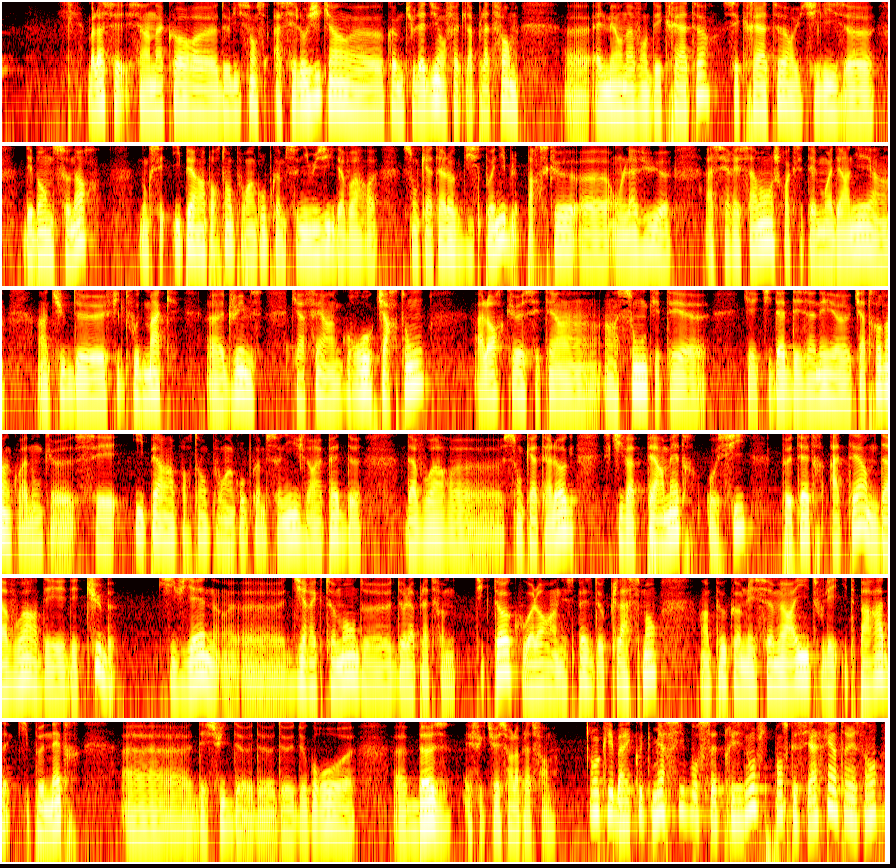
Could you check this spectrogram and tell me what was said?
Bah là, c'est un accord euh, de licence assez logique. Hein. Comme tu l'as dit, en fait, la plateforme, elle met en avant des créateurs. Ces créateurs utilisent des bandes sonores. Donc c'est hyper important pour un groupe comme Sony Music d'avoir son catalogue disponible parce que on l'a vu assez récemment, je crois que c'était le mois dernier, un, tube de Fieldwood Mac, Dreams, qui a fait un gros carton alors que c'était un, son qui euh, date des années 80 euh, quoi. Donc euh, c'est hyper important pour un groupe comme Sony, je le répète, d'avoir son catalogue, ce qui va permettre aussi peut-être à terme d'avoir des, tubes qui viennent directement de, la plateforme TikTok ou alors un espèce de classement un peu comme les Summer Hits ou les Hit Parades qui peut naître des suites de gros buzz effectués sur la plateforme. Ok, bah écoute, merci pour cette précision. Je pense que c'est assez intéressant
